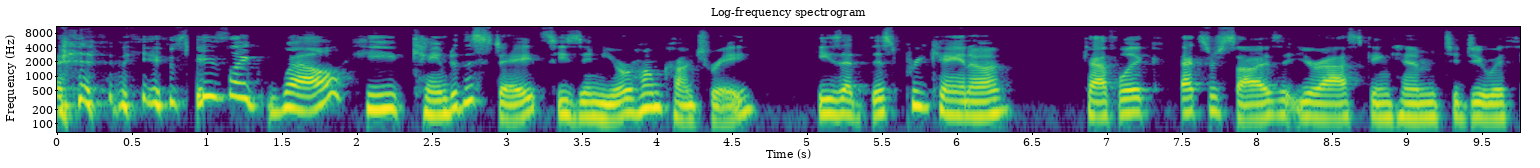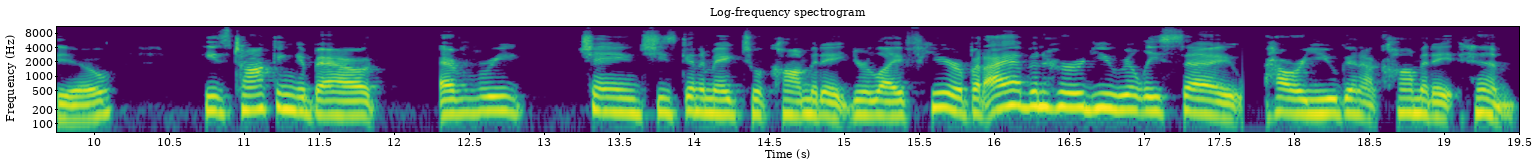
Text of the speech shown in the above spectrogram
And he's, he's like, Well, he came to the States. He's in your home country. He's at this pre Cana Catholic exercise that you're asking him to do with you. He's talking about every change he's going to make to accommodate your life here. But I haven't heard you really say, How are you going to accommodate him?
